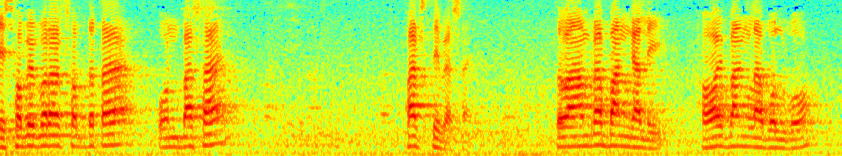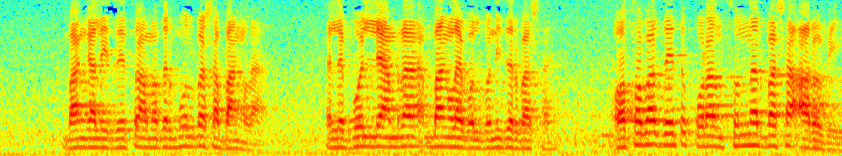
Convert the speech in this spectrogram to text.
এই সবে বরাত শব্দটা কোন ভাষায়? ফার্সি ভাষায়। তো আমরা বাঙালি, হয় বাংলা বলব। বাঙালি যেহেতু আমাদের মূল ভাষা বাংলা, তাহলে বললে আমরা বাংলায় বলব নিজের ভাষায়। অথবা যেহেতু কোরআন সুন্নার ভাষা আরবি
